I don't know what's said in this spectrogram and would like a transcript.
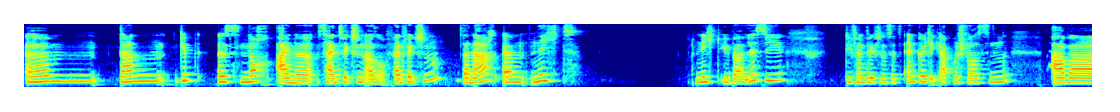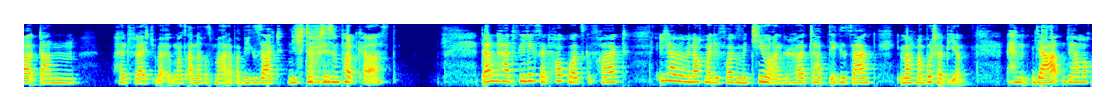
Ähm, dann gibt es noch eine Science Fiction, also Fanfiction. Danach ähm, nicht nicht über Lissy. Die Fanfiction ist jetzt endgültig abgeschlossen, aber dann halt vielleicht über irgendwas anderes mal, aber wie gesagt, nicht auf diesem Podcast. Dann hat Felix at Hogwarts gefragt, ich habe mir nochmal die Folge mit Tino angehört, da habt ihr gesagt, ihr macht mal Butterbier. Ähm, ja, wir haben auch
